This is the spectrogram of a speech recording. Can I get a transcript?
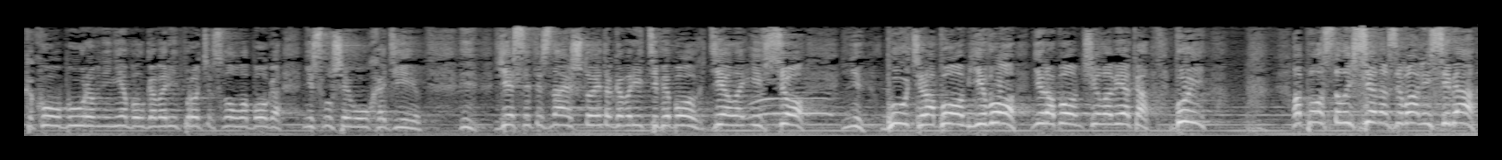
какого бы уровня не был, говорит против Слова Бога, не слушай его, уходи. Если ты знаешь, что это говорит тебе Бог, делай и все. Не, будь рабом Его, не рабом человека. Будь Апостолы все называли себя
